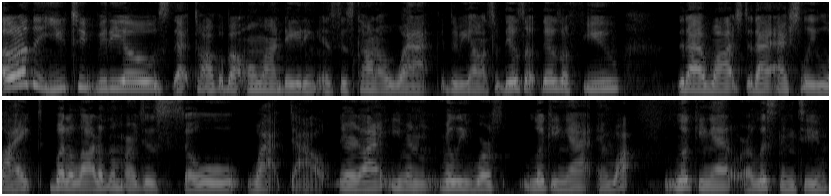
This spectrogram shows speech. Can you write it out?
a lot of the YouTube videos that talk about online dating is just kind of whack. To be honest, there's a there's a few that I watched that I actually liked, but a lot of them are just so whacked out. They're not even really worth looking at and wa- looking at or listening to.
